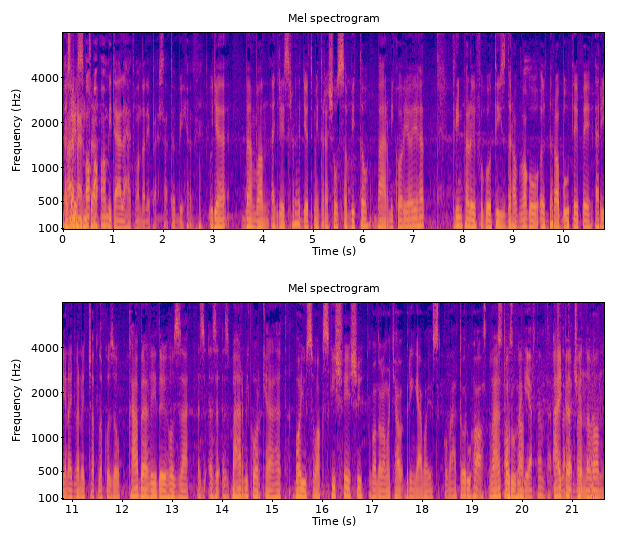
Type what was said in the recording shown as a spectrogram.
Ez a, a, amit el lehet mondani, persze, a többi. Ugye ben van egyrésztről egy 5 méteres hosszabbító, bármikor jöjjhet, krimpelőfogó 10 darab, vagó 5 darab, UTP, RJ45 csatlakozó, kábelvédő hozzá, ez, ez, ez bármikor kellhet, bajuszvax kisfésű. Gondolom, hogyha bringával jössz, akkor váltóruha, azt, váltóruha. azt, azt megértem. Tehát iPad benne van.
